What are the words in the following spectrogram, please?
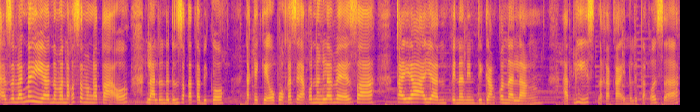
Kaso lang nahiya naman ako sa mga tao, lalo na dun sa katabi ko. Nakikiupo kasi ako ng lamesa. Kaya ayan, pinanindigan ko na lang. At least, nakakain ulit ako sa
